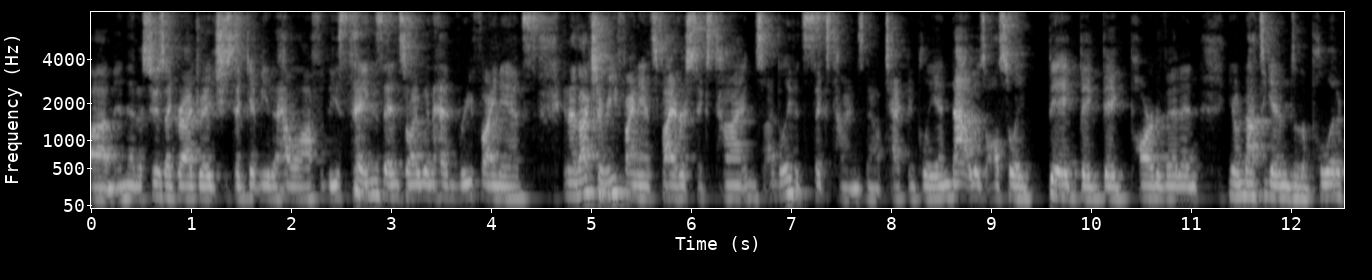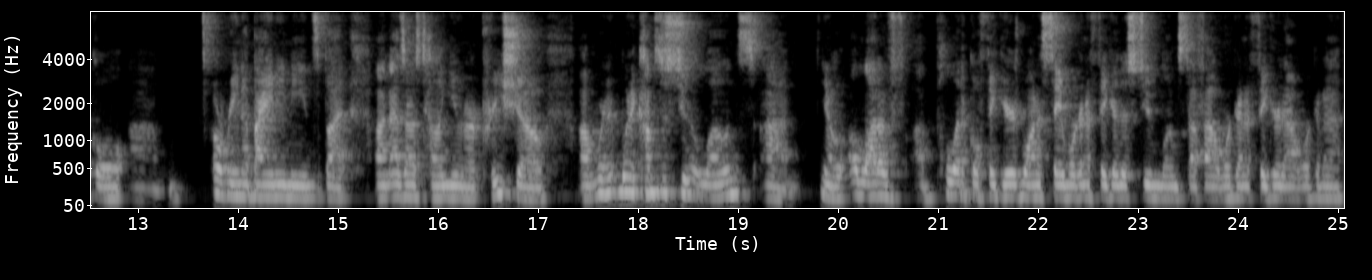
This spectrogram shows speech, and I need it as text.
Um, and then as soon as I graduated, she said, get me the hell off of these things. And so I went ahead and refinanced. And I've actually refinanced five or six times. I believe it's six times now, technically. And that was also a big, big, big part of it. And, you know, not to get into the political um, arena by any means, but um, as I was telling you in our pre-show, um, when, when, it comes to student loans, um, you know, a lot of uh, political figures want to say we're going to figure the student loan stuff out. We're going to figure it out. We're going to,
